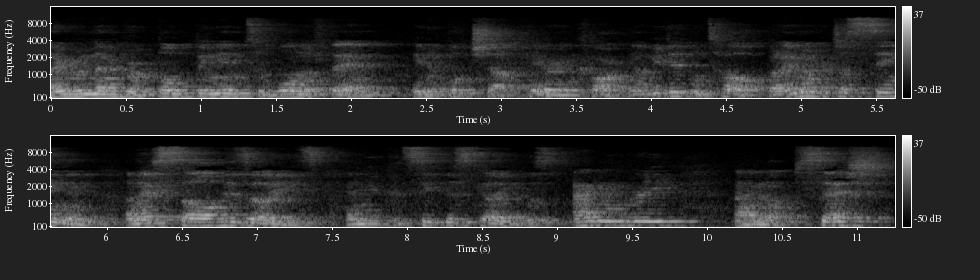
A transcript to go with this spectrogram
I remember bumping into one of them in a bookshop here in Cork. Now, we didn't talk, but I remember just seeing him and I saw his eyes, and you could see this guy was angry and upset.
